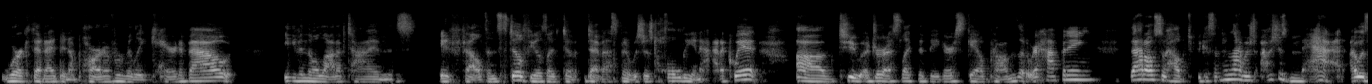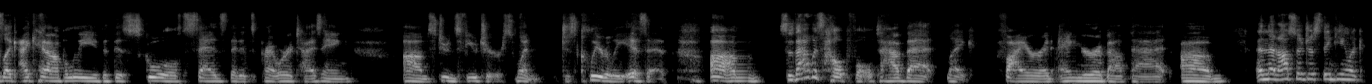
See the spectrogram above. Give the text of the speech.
work that I'd been a part of or really cared about, even though a lot of times it felt and still feels like divestment was just wholly inadequate uh, to address like the bigger scale problems that were happening. That also helped because sometimes I was I was just mad. I was like, I cannot believe that this school says that it's prioritizing um, students' futures when just clearly isn't. Um, so that was helpful to have that like fire and anger about that. Um, and then also just thinking like,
